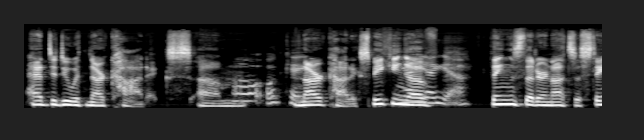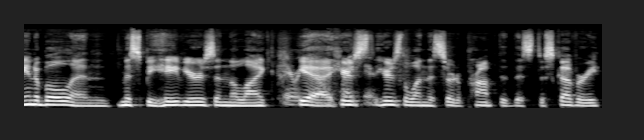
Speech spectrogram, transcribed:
had to do with narcotics. Um, oh, okay. Narcotics. Speaking yeah, of yeah, yeah. things that are not sustainable and misbehaviors and the like, yeah, go, here's there. here's the one that sort of prompted this discovery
